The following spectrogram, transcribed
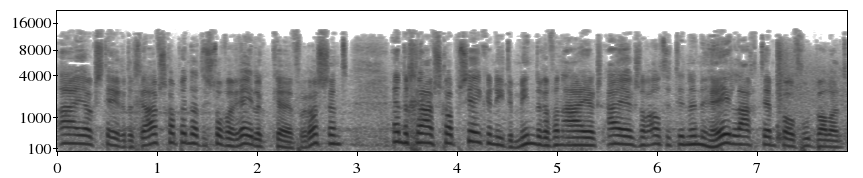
Ajax tegen de Graafschap. En dat is toch wel redelijk eh, verrassend. En de Graafschap zeker niet de mindere van Ajax. Ajax nog altijd in een heel laag tempo voetballend.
